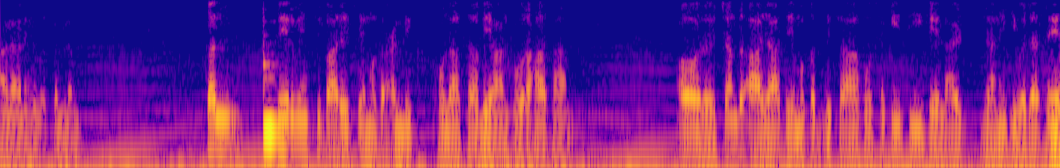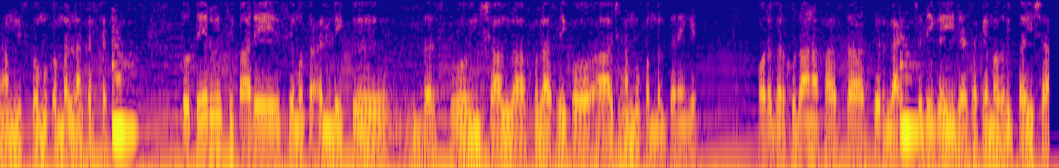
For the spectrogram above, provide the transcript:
تعالی علیہ وسلم، کل تیرہویں سپارے سے متعلق خلاصہ بیان ہو رہا تھا اور چند آیات مقدسہ ہو سکی تھی کہ لائٹ جانے کی وجہ سے ہم اس کو مکمل نہ کر سکیں۔ تو تیرہویں سپارے سے متعلق درس کو انشاءاللہ اللہ خلاصے کو آج ہم مکمل کریں گے۔ اور اگر خدا نہ خواستہ پھر لائٹ چلی گئی، جیسا کہ مغرب کا عشاء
